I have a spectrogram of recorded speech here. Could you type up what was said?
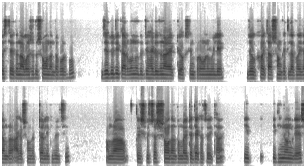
বিস্তারিত না বলে শুধু সমাধানটা করব যে দুটি কার্বন ও দুটি হাইড্রোজেন আর একটি অক্সিজেন পরমাণু মিলে যোগ হয়, তার সংকেত লেখা হয় যে আমরা আগের সংকেতটা লিখে ফেলছি। আমরা ত্রিশ পৃষ্ঠার সমাধান, তোমরা এটা দেখাচ্ছ ইথিনন গ্যাস।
